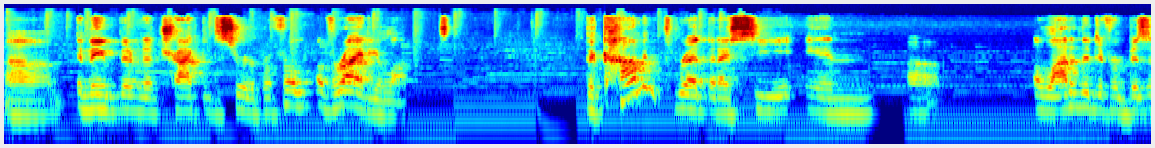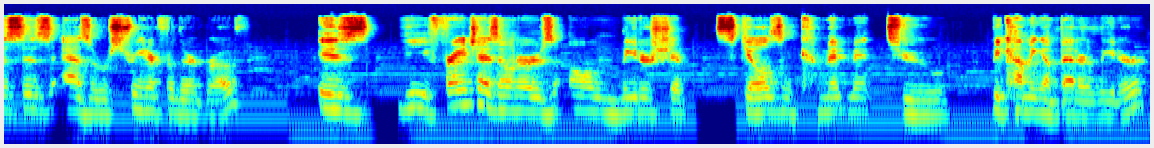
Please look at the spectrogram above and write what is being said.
Um, and they've been attracted to CertaPro for a variety of lines. The common thread that I see in uh, a lot of the different businesses as a restrainer for their growth is the franchise owner's own leadership skills and commitment to becoming a better leader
